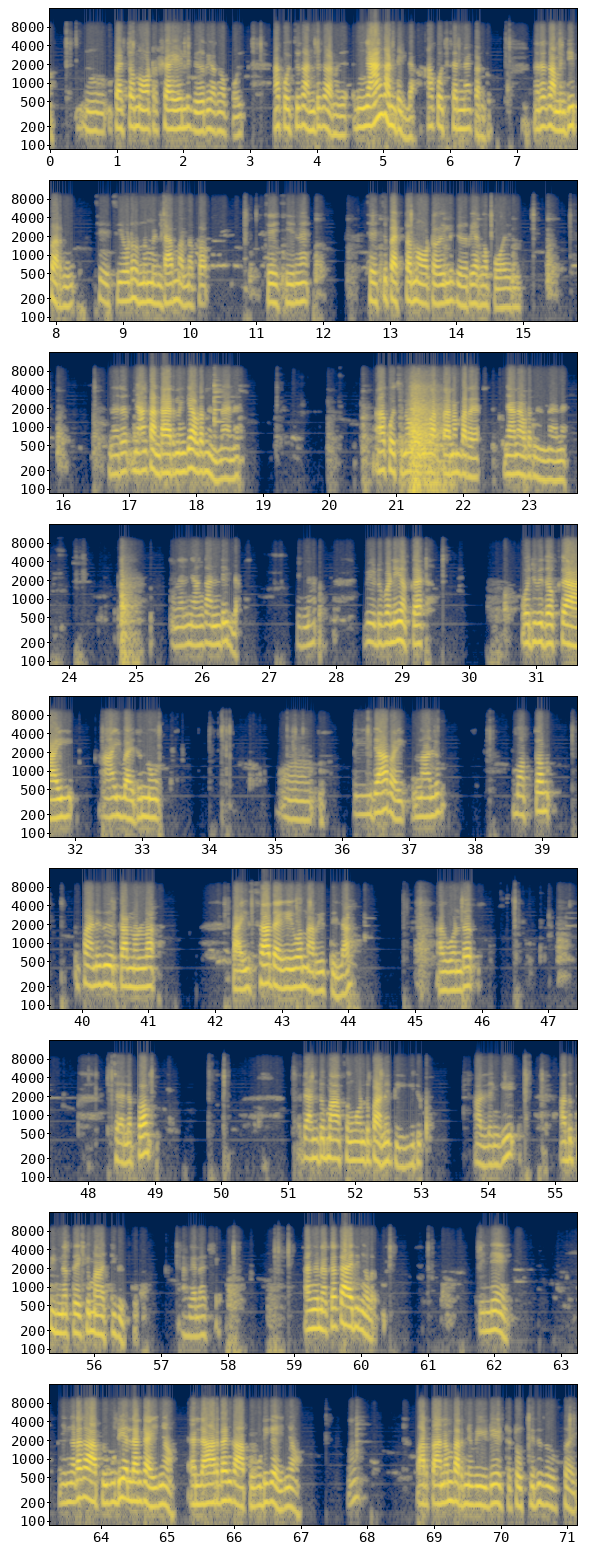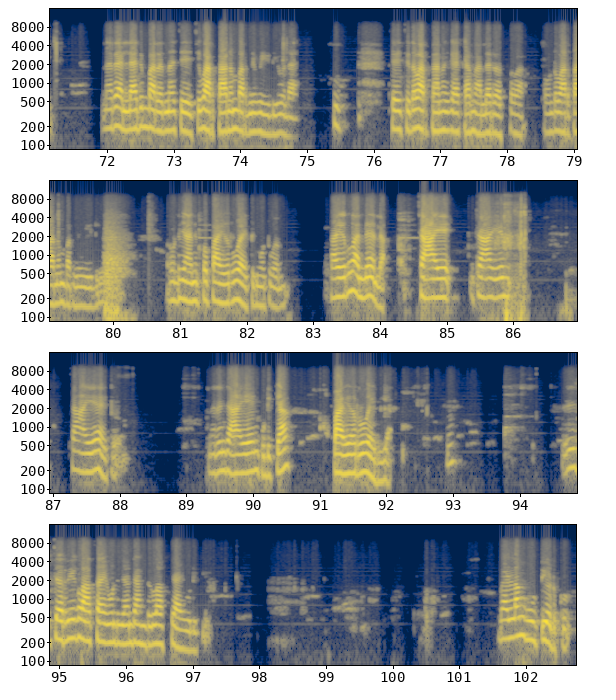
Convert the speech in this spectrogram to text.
പെട്ടെന്ന് ഓട്ടോറിക്ഷയിൽ കയറി അങ്ങ് പോയി. ആ കൊച്ചു കണ്ടു കാണുക. ഞാൻ കണ്ടില്ല. ആ കൊച്ചു തന്നെ കണ്ടു. അന്നേരം കമന്റി പറഞ്ഞു ചേച്ചിയോട് ഒന്ന് മിണ്ടാൻ വന്നപ്പോൾ ചേച്ചീനെ ചേച്ചി പെട്ടെന്ന് ഓട്ടോയിൽ കയറി അങ്ങ് പോയിരുന്നു അന്നേരം ഞാൻ കണ്ടായിരുന്നെങ്കിൽ അവിടെ നിന്നാനെ. ആ കൊച്ചിനോടൊന്ന് വർത്താനം പറയാൻ ഞാൻ അവിടെ നിന്നേനെ. എന്നാലും ഞാൻ കണ്ടില്ല. പിന്നെ വീട് പണിയൊക്കെ ഒരുവിധമൊക്കെ ആയി ആയി വരുന്നു. തീരാറായി. എന്നാലും മൊത്തം പണി തീർക്കാനുള്ള പൈസ തികയുമോന്നറിയത്തില്ല അതുകൊണ്ട് ചിലപ്പം രണ്ട് മാസം കൊണ്ട് പണി തീരും. അല്ലെങ്കിൽ അത് പിന്നത്തേക്ക് മാറ്റി വെക്കും. അങ്ങനെയൊക്കെ. അങ്ങനെയൊക്കെ കാര്യങ്ങൾ പിന്നെ നിങ്ങളുടെ കാപ്പികുടി എല്ലാം കഴിഞ്ഞോ? എല്ലാവരുടെയും കാപ്പികുടി കഴിഞ്ഞോ? വർത്താനം പറഞ്ഞ് വീഡിയോ ഇട്ടിട്ട് ഒത്തിരി ദിവസമായി അന്നേരം എല്ലാരും പറയുന്ന ചേച്ചി വർത്താനം പറഞ്ഞ് വീഡിയോ ഇടാൻ. ചേച്ചിയുടെ വർത്താനം കേൾക്കാൻ നല്ല രസമാണ് അതുകൊണ്ട് വർത്താനം പറഞ്ഞ് വീഡിയോ അതുകൊണ്ട് ഞാനിപ്പോ പയറുമായിട്ട് ഇങ്ങോട്ട് വന്നു. പയറ് തന്നെയല്ല ചായ ചായയും ചായയായിട്ട് വന്നു. അന്നേരം ചായയും കുടിക്കാം പയറും അരിയ. ഈ ചെറിയ ഗ്ലാസ് ആയതുകൊണ്ട് ഞാൻ രണ്ട് ഗ്ലാസ് ചായ കുടിക്കും. വെള്ളം കൂട്ടിയെടുക്കും.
